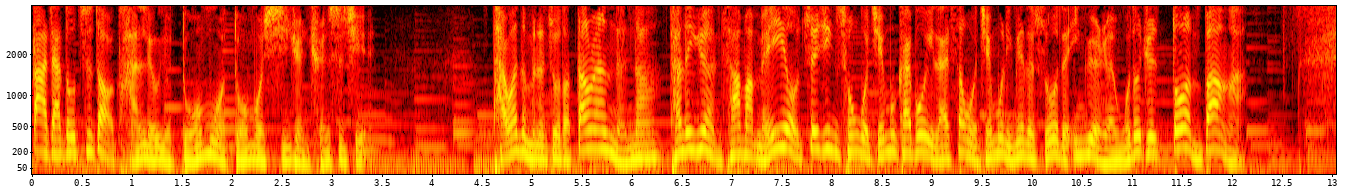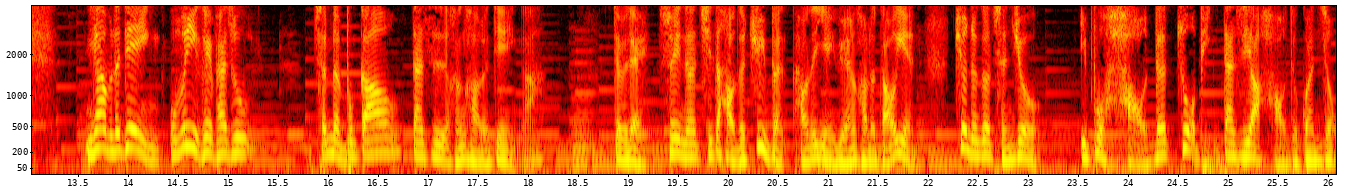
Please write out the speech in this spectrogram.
大家都知道韩流有多么多么席卷全世界。台湾能不能做到？当然能啊！台的音乐很差吗？没有。最近从我节目开播以来，上我节目里面的所有的音乐人，我都觉得都很棒啊。你看我们的电影，我们也可以拍出成本不高，但是很好的电影啊，对不对？所以呢，其实好的剧本、好的演员、好的导演，就能够成就。一部好的作品，但是要好的观众。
